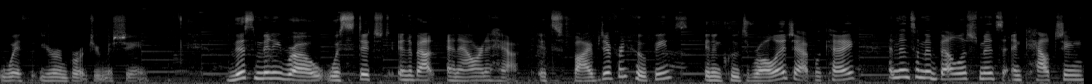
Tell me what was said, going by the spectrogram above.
with your embroidery machine. This mini row was stitched in about an hour and a half. It's five different hoopings. It includes roll edge applique and then some embellishments and couching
